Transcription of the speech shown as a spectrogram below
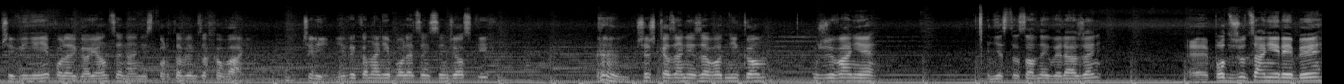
przewinienie polegające na niesportowym zachowaniu. Czyli niewykonanie poleceń sędziowskich, przeszkadzanie zawodnikom, używanie niestosownych wyrażeń, e, podrzucanie ryby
